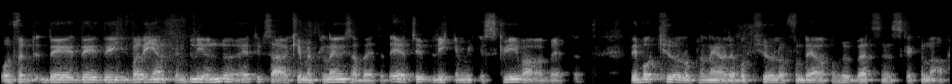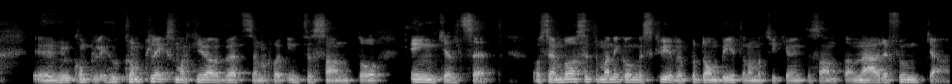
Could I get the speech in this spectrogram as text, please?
Och för det, det, det, vad det egentligen blir nu är typ så här, okay, men planeringsarbetet är typ lika mycket skrivararbetet. Det är bara kul att planera, det är bara kul att fundera på hur berättelsen ska kunna, eh, hur, komple hur komplex man kan göra berättelsen på ett intressant och enkelt sätt. Och sen bara sätter man igång och skriver på de bitarna man tycker är intressanta när det funkar.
